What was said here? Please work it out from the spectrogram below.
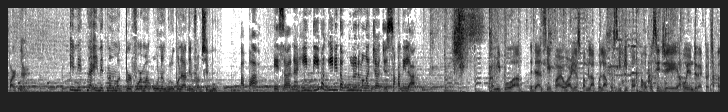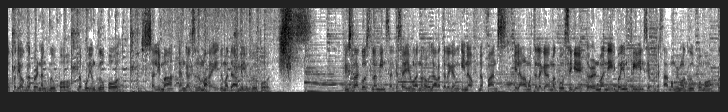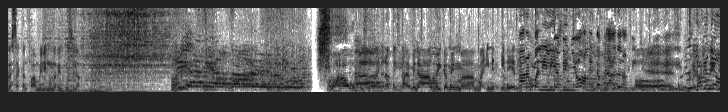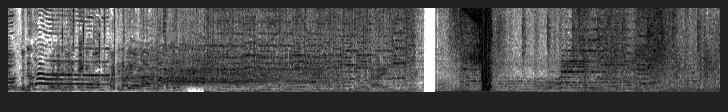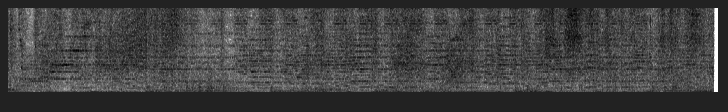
partner. Init na init nang mag-perform ang unang grupo natin from Cebu. Aba, eh sana hindi mag-init ang ulo ng mga judges sa kanila. Kami po ang The Dancing Fire Warriors from Lapu-Lapu City po. Ako po si Jay, ako yung director at choreographer ng grupo. Nabuo yung grupo sa lima hanggang sa lumaki, dumadami yung grupo. Yung struggles lang minsan kasi yung ano, wala ka talagang enough na fans. Kailangan mo talagang magpursige to earn money. Iba yung feelings eh pagkasama mo yung mga grupo mo. Pagka second family mo na rin po sila. Wow! Uh, minaamoy kaming ma mainit-init. Parang paliliyabin nyo ang entablado ng PGA. Good luck! Thank you. Good luck! Thank you po. Pwede na kayo uh, pumasok doon.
